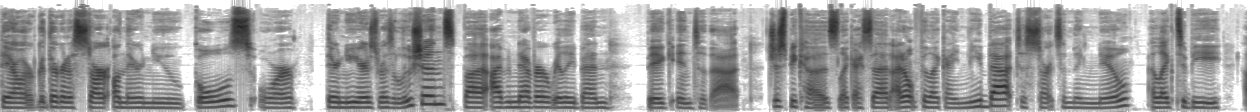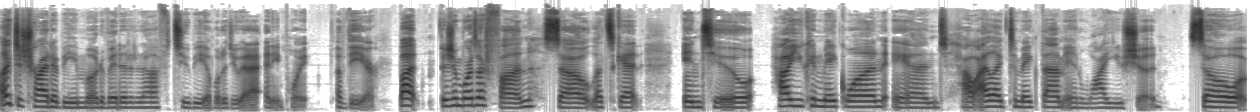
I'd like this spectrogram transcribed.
they are they're going to start on their new goals or their New Year's resolutions, but I've never really been big into that. Just because, like I said, I don't feel like I need that to start something new. I like to be I like to try to be motivated enough to be able to do it at any point of the year. But vision boards are fun, so let's get into how you can make one and how I like to make them and why you should. So,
